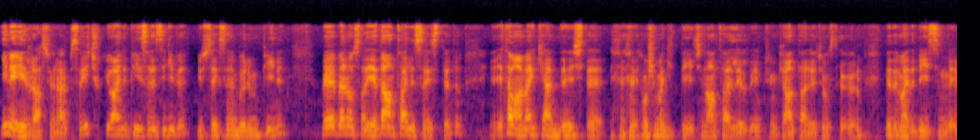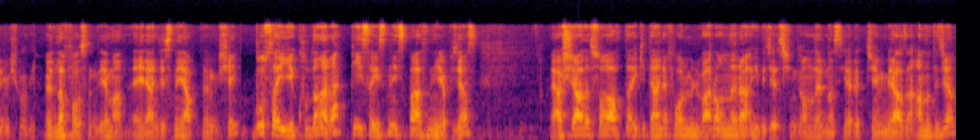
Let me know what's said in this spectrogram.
Yine irrasyonel bir sayı çıkıyor aynı pi sayısı gibi. 180'e bölümü pi'nin. Ve ben o sayıya da Antalya sayısı dedim. E, tamamen kendi işte hoşuma gittiği için Antalyalıyım çünkü Antalya'yı çok seviyorum. Dedim hadi bir isim verilmiş olayım. Öyle laf olsun diye eğlencesine yaptığım bir şey. Bu sayıyı kullanarak pi sayısının ispatını yapacağız. E, aşağıda sol altta iki tane formül var. Onlara gideceğiz şimdi. Onları nasıl yaratacağımı birazdan anlatacağım.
